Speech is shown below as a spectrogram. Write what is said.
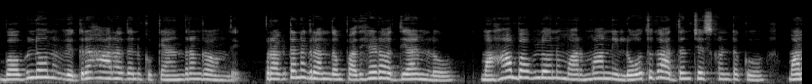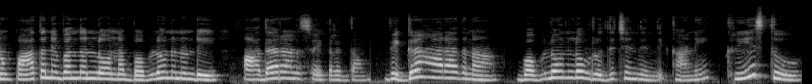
బబులోను విగ్రహారాధనకు కేంద్రంగా ఉంది. ప్రకటన గ్రంథం పదిహేడో అధ్యాయంలో మహాబబులోను మర్మాన్ని లోతుగా అర్థం చేసుకుంటకు మనం పాత నిబంధనలో ఉన్న బబులోను నుండి ఆధారాలు స్వీకరిద్దాం. విగ్రహారాధన బబులోనులో వృద్ధి చెందింది. కానీ క్రీస్తు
